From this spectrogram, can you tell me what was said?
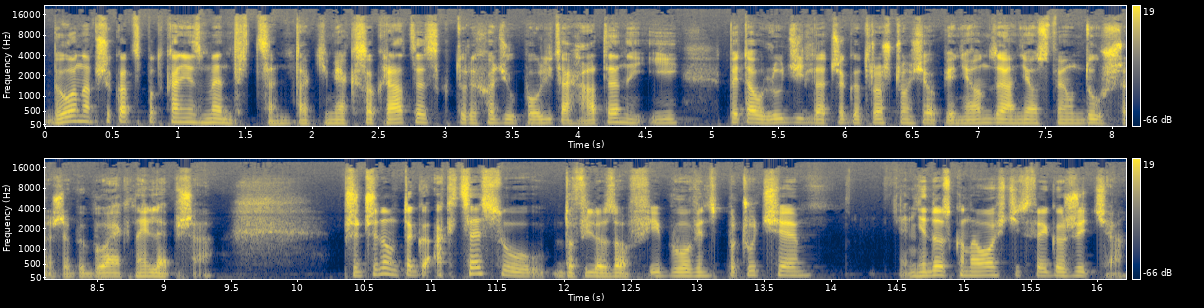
było na przykład spotkanie z mędrcem, takim jak Sokrates, który chodził po ulicach Aten i pytał ludzi, dlaczego troszczą się o pieniądze, a nie o swoją duszę, żeby była jak najlepsza. Przyczyną tego akcesu do filozofii było więc poczucie niedoskonałości swojego życia,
